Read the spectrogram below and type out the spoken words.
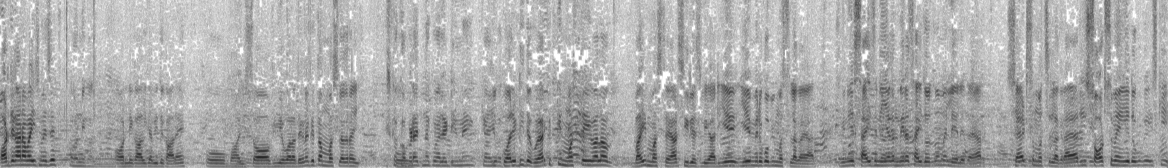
और दिखाना भाई इसमें से। और निकाल और निकाल के अभी दिखा रहे हैं। ओ भाई साहब ये वाला देखना कितना मस्त लग रहा है। इसका कपड़ा इतना क्वालिटी में क्या ये क्वालिटी देखो यार कितनी मस्त है ये वाला। भाई मस्त है यार सीरियसली यार ये ये मेरे को भी मस्त लगा यार। लेकिन ये साइज़ नहीं है अगर मेरा साइज़ होता तो मैं ले लेता यार। सेट से मस्त लग रहा है यार ये शॉर्ट्स में ये देखो कि इसकी।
